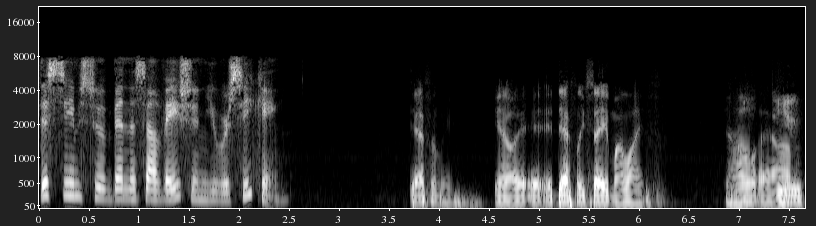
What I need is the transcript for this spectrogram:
this seems to have been the salvation you were seeking. Definitely. You know, it, it definitely saved my life. You know, um, you,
